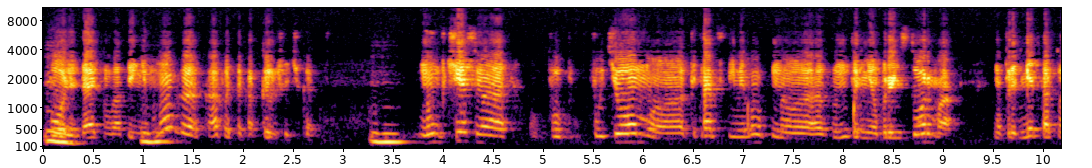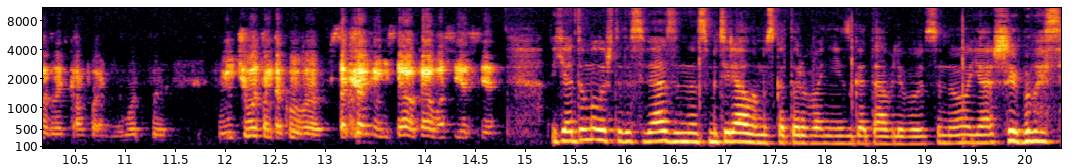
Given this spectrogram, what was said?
Mm-hmm. Поле, да, это на латыни mm-hmm. много, кап это как крышечка. Mm-hmm. Ну, честно, путем 15-минутного а, внутреннего брейнсторма на предмет, как назвать компанию. Вот э, ничего там такого сакрального не стало. Какая у вас версия? Я думала, что это связано с материалом, из которого они изготавливаются, но я ошиблась.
